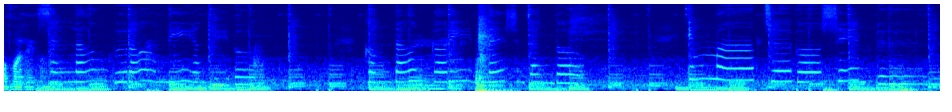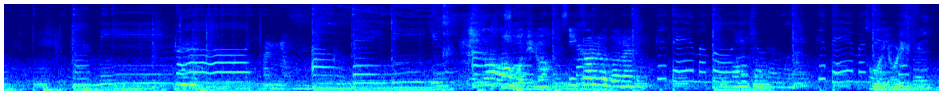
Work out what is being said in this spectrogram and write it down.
Oh baby you 어 이거 어디가? 이걸로 놀아줘. 이거 엄청 잘 놀아. 어 열이 느껴진다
